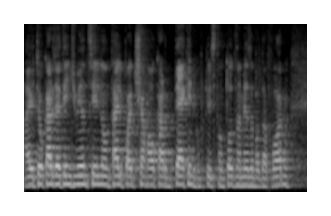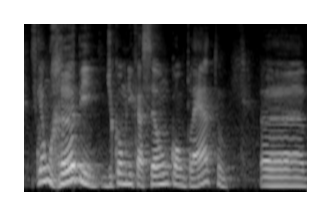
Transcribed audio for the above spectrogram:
aí o teu cara de atendimento, se ele não está, ele pode chamar o cara do técnico, porque eles estão todos na mesma plataforma. Se é um hub de comunicação completo, uh,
